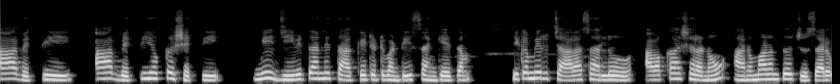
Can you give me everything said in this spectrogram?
ఆ వ్యక్తి ఆ వ్యక్తి యొక్క శక్తి మీ జీవితాన్ని తాకేటటువంటి సంకేతం. ఇక మీరు చాలాసార్లు అవకాశాలను అనుమానంతో చూశారు.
